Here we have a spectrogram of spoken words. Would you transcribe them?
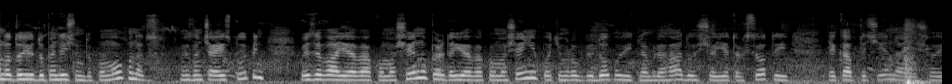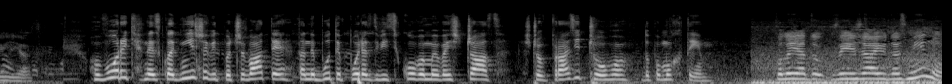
надаю медичну допомогу, визначаю ступінь, визиваю евакомашину, передаю евакомашині, потім роблю доповідь на бригаду, що є 300 яка причина і що і як. Говорить, найскладніше відпочивати та не бути поряд з військовими весь час, щоб в разі чого допомогти. Коли я виїжджаю на зміну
